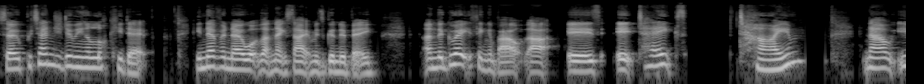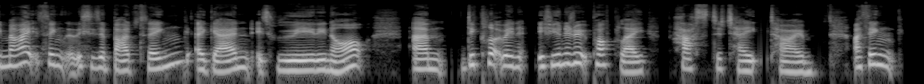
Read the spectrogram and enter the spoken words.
So pretend you're doing a lucky dip. You never know what that next item is going to be. And the great thing about that is it takes time. Now, you might think that this is a bad thing. Again, it's really not. Um, decluttering, if you're going to do it properly, has to take time. I think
